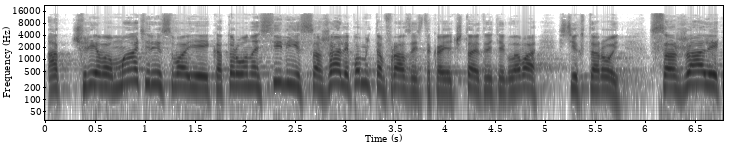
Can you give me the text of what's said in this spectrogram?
от чрева матери своей, которого носили и сажали. Помните, там фраза есть такая, я читаю, 3 глава, стих 2. «Сажали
